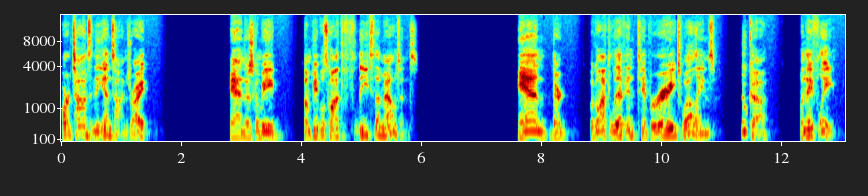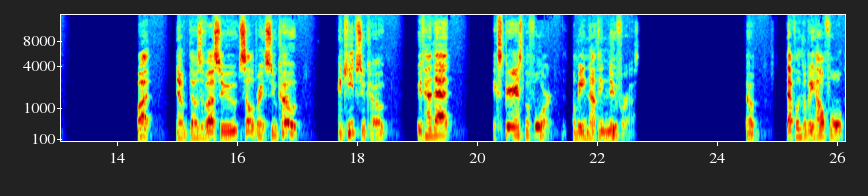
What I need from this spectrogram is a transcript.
hard times in the end times, right? And there's going to be some people's going to have to flee to the mountains. And they're going to have to live in temporary dwellings, sukkah, when they flee. But, you know, those of us who celebrate Sukkot and keep Sukkot, we've had that experience before. It's going to be nothing new for us. So, definitely going to be helpful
